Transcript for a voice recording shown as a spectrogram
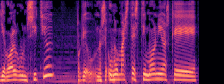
llevó a algún sitio? Porque, no sé, hubo más testimonios que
